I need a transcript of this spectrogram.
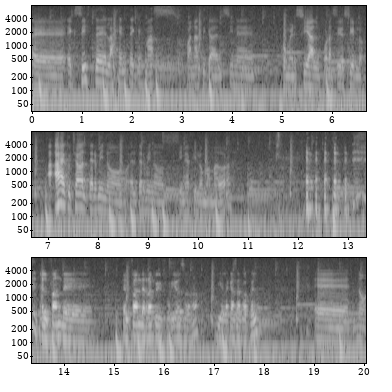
eh, existe la gente que es más fanática del cine comercial, por así decirlo. ¿Has escuchado el término, el término cinéfilo mamador? el fan de el fan de Rápido y Furioso, ¿no? Y de la Casa de Papel. Eh, no,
